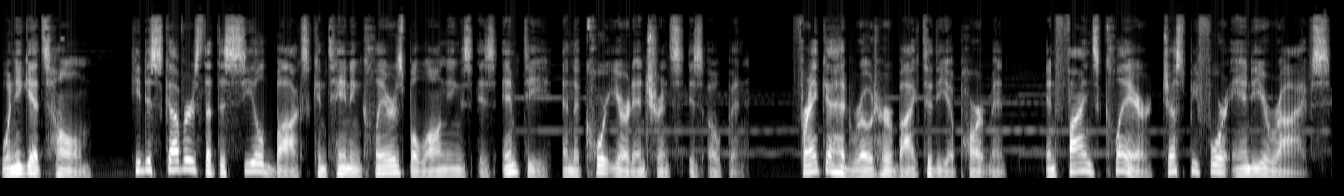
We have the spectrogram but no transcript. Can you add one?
When he gets home, he discovers that the sealed box containing Claire's belongings is empty and the courtyard entrance is open. Franca had rode her bike to the apartment and finds Claire just before Andy arrives.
